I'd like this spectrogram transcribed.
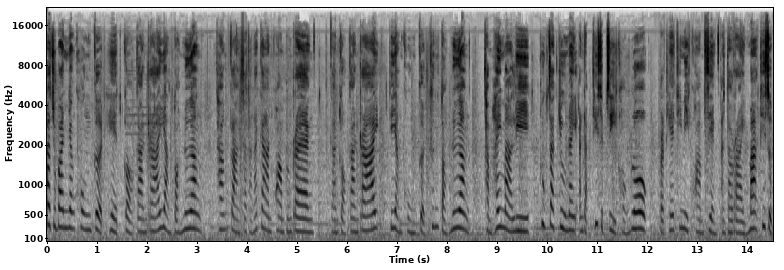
ปัจจุบันยังคงเกิดเหตุก่อการร้ายอย่างต่อเนื่อง ท่ามกลางสถานการณ์ความรุนแรง การก่อการร้ายที่ยังคงเกิดขึ้นต่อเนื่องทำให้มาลีถูกจัดอยู่ในอันดับที่ 14 ของโลก ประเทศที่มีความเสี่ยงอันตรายมากที่สุด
